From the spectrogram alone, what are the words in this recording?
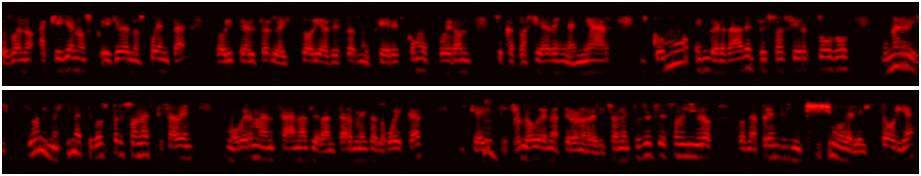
Pues bueno, aquí ella nos, ella nos cuenta, Dorita Elfer, la historia de estas mujeres, cómo fueron su capacidad de engañar y cómo en verdad empezó a ser todo una religión. Imagínate, dos personas que saben mover manzanas, levantar mesas huecas y que mm. logren hacer una religión. Entonces es un libro donde aprendes muchísimo de la historia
